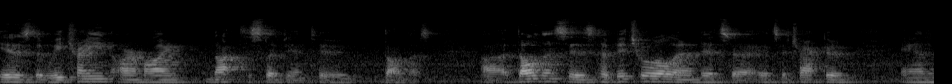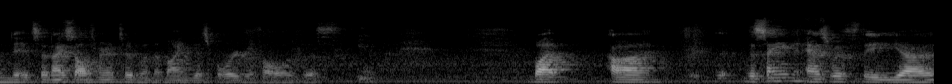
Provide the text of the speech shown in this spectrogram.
is that we train our mind not to slip into dullness. Uh, dullness is habitual and it's uh, it's attractive, and it's a nice alternative when the mind gets bored with all of this. But uh, the same as with the uh,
